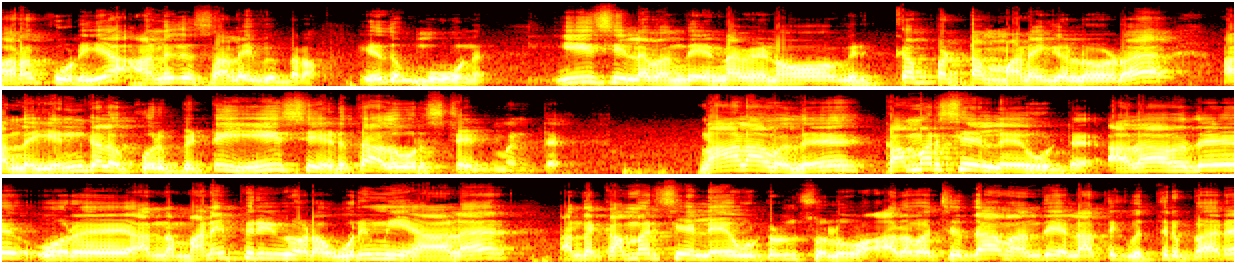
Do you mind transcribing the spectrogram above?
வரக்கூடிய அணுகுசாலை விபரம். இது மூணு. ஈசியில் வந்து என்ன வேணும்? விற்கப்பட்ட மனைகளோட அந்த எண்களை குறிப்பிட்டு ஈசி எடுத்து அது ஒரு ஸ்டேட்மெண்ட்டு நாலாவது கமர்ஷியல் லேஅவுட்டு அதாவது ஒரு அந்த மனைப்பிரிவோட உரிமையாளர் அந்த கமர்ஷியல் லேஅவுட்டுன்னு சொல்லுவோம் அதை வச்சு தான் வந்து எல்லாத்துக்கும் விற்றுருப்பாரு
